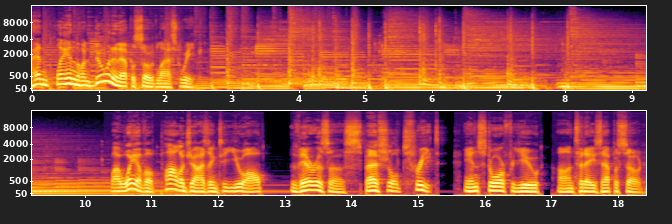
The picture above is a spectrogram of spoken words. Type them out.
I hadn't planned on doing an episode last week. By way of apologizing to you all, there is a special treat in store for you on today's episode.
